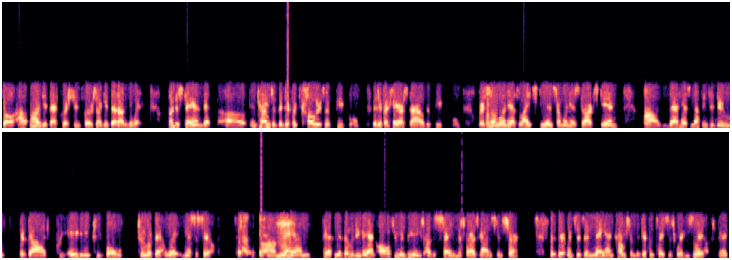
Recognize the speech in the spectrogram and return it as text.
So I'll, I'll Mhm. get that question first. I'll get that out of the way. Understand that uh, in terms of the different colors of people, the different hairstyles of people, where Mhm. someone has light skin, someone has dark skin, uh, that has nothing to do with God creating people to look that way necessarily. Uh, man had the ability, man, all human beings are the same as far as God is concerned. The differences in man comes from the different places where he's lived. Okay,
